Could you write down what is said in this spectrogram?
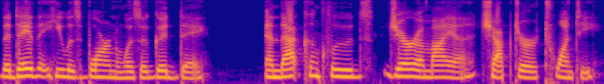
The day that he was born was a good day. And that concludes Jeremiah chapter 20.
